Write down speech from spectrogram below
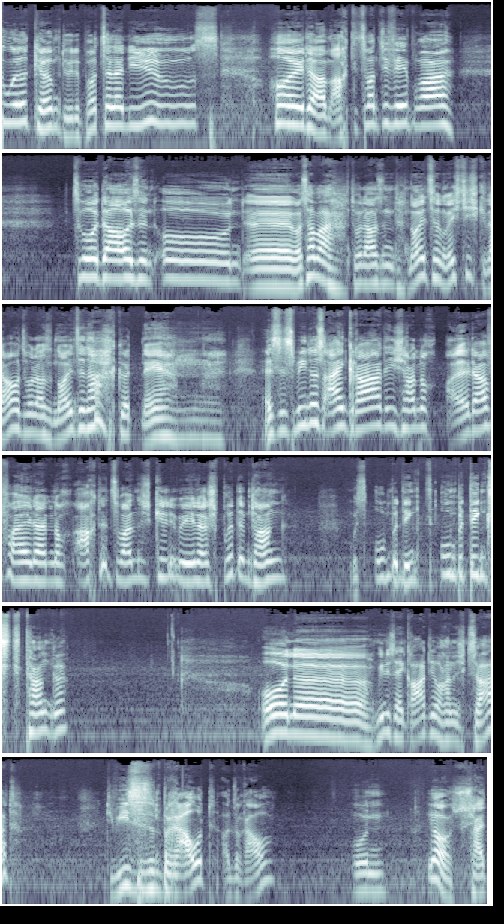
Welcome to the Potsdamer News. Heute am 28. Februar 2000 und äh, was haben wir? 2019, richtig, genau, 2019. Ach Gott, nee. Es ist minus 1 Grad. Ich habe noch, alter Falter, noch 28 Kilometer Sprit im Tank. Muss unbedingt, unbedingt tanken. Und äh, minus 1 Grad, ich gesagt. Die Wiese sind braut, also rau. Und ja, es scheint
